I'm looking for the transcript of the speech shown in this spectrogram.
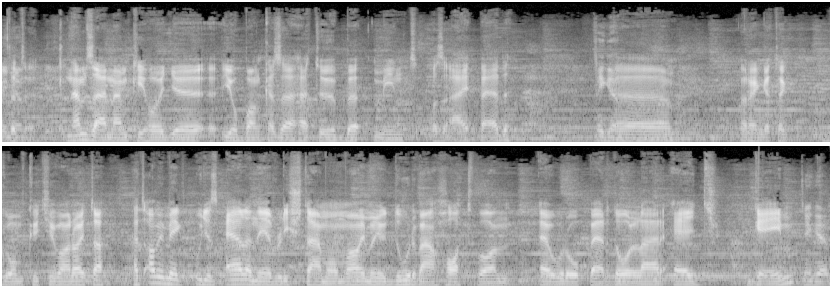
Igen. Tehát nem zárnám ki, hogy jobban kezelhetőbb, mint az iPad. Igen. Ö, rengeteg gombkütyű van rajta. Hát ami még úgy az ellenérv listámon van, hogy mondjuk durván 60 euró per dollár egy game, Igen.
